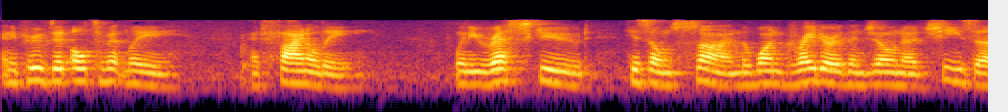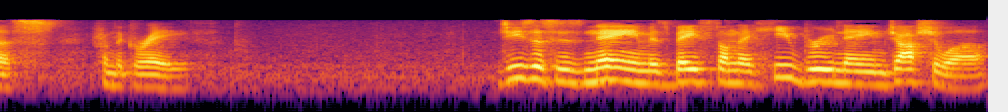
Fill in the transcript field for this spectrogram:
And he proved it ultimately and finally when he rescued his own son, the one greater than Jonah, Jesus, from the grave. Jesus' name is based on the Hebrew name Joshua.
